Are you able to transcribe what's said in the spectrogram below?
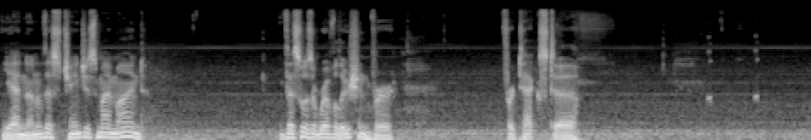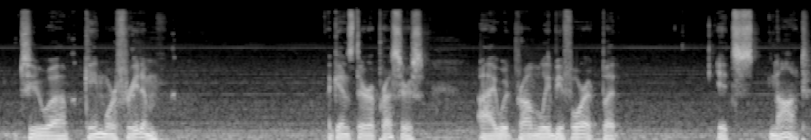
Yeah, none of this changes my mind this was a revolution for for techs to to uh, gain more freedom against their oppressors, I would probably be for it, but it's not.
